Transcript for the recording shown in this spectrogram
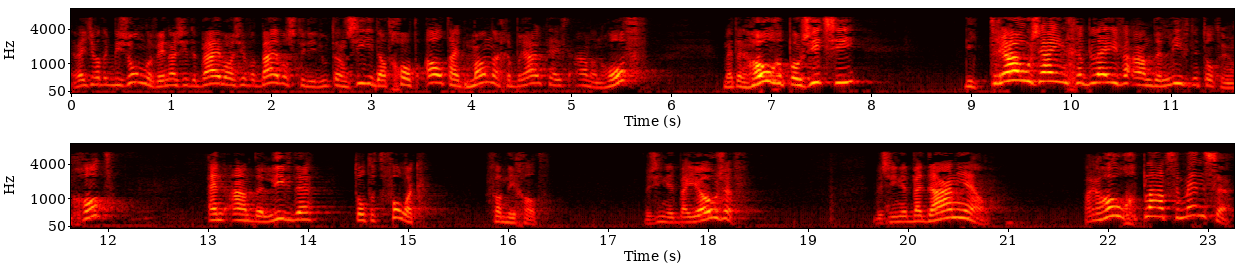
En weet je wat ik bijzonder vind? Als je de Bijbel, als je wat Bijbelstudie doet, dan zie je dat God altijd mannen gebruikt heeft aan een hof met een hoge positie, die trouw zijn gebleven aan de liefde tot hun God en aan de liefde tot het volk van die God. We zien het bij Jozef. We zien het bij Daniel. waren hooggeplaatste mensen.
